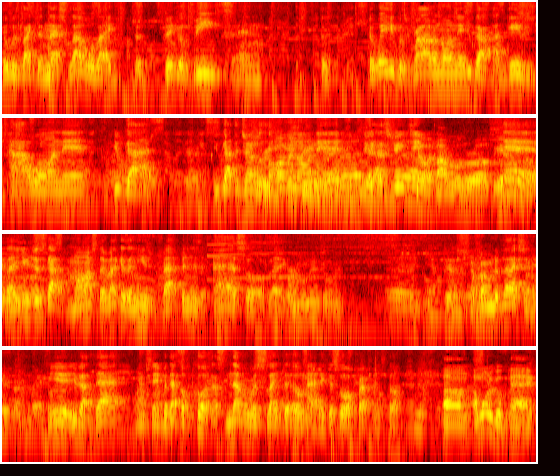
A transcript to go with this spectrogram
it was like the next level, like the bigger beats and the the way he was rhyming on there. You got I gave you power on there. You got you got the joint with Lauryn on there. You got Street G. No, if I rule the road, yeah. Yeah, like you just got Monster Records and he's rapping his ass off. Like Firmament joint. Yeah. affirmative action. Yeah, you got that. You know what I'm saying? But that of course that's never a slight to Illmatic. It's all preference though. Um, I want to go back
